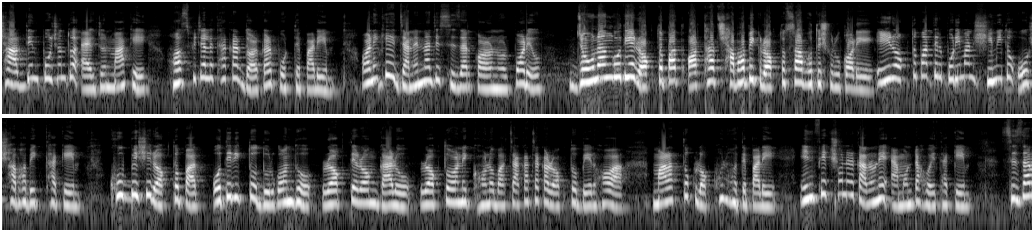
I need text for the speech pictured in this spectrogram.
সাত দিন পর্যন্ত একজন মাকে হসপিটালে থাকার দরকার পড়তে পারে। অনেকেই জানেন না যে সিজার করানোর পরেও যৌনাঙ্গ দিয়ে রক্তপাত অর্থাৎ স্বাভাবিক রক্তস্রাব হতে শুরু করে। এই রক্তপাতের পরিমাণ সীমিত ও স্বাভাবিক থাকে। খুব বেশি রক্তপাত, অতিরিক্ত দুর্গন্ধ রক্তের রং গাঢ়, রক্ত অনেক ঘন বা চাকা চাকা রক্ত বের হওয়া মারাত্মক লক্ষণ হতে পারে। ইনফেকশনের কারণে এমনটা হয়ে থাকে। সিজার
